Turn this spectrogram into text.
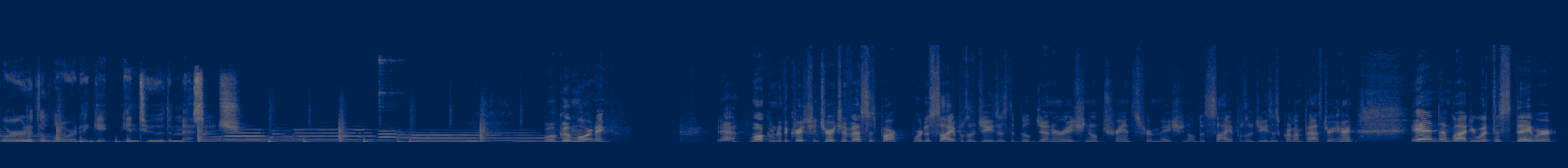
word of the Lord and get into the message. Well, good morning. Yeah, welcome to the Christian Church of Estes Park. We're disciples of Jesus to build generational, transformational disciples of Jesus. Of course, I'm Pastor Aaron, and I'm glad you're with us today. We're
